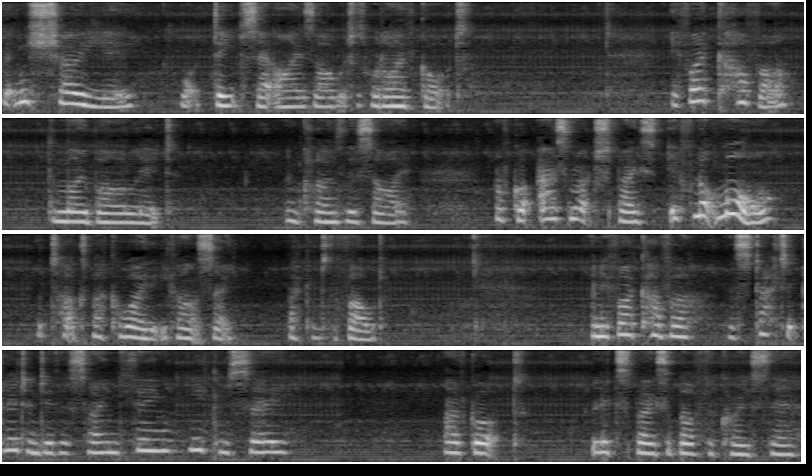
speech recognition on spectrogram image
Let me show you what deep set eyes are, which is what I've got. If I cover the mobile lid and close this eye, I've got as much space, if not more, that tucks back away that you can't see, back into the fold. And if I cover the static lid and do the same thing, you can see I've got lid space above the crease there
